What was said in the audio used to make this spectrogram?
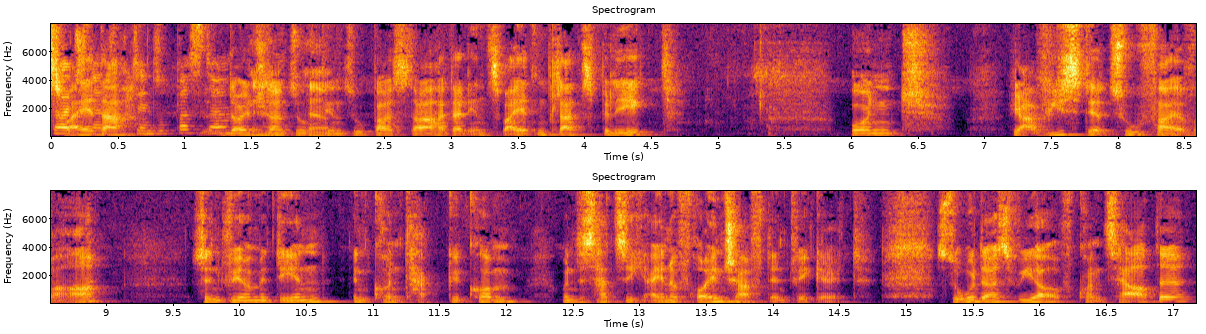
Deutschland Zweiter. sucht den Superstar. Deutschland sucht Ja. den Superstar, hat er den zweiten Platz belegt. Und ja, wie es der Zufall war, sind wir mit denen in Kontakt gekommen und es hat sich eine Freundschaft entwickelt. So dass wir auf Konzerte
